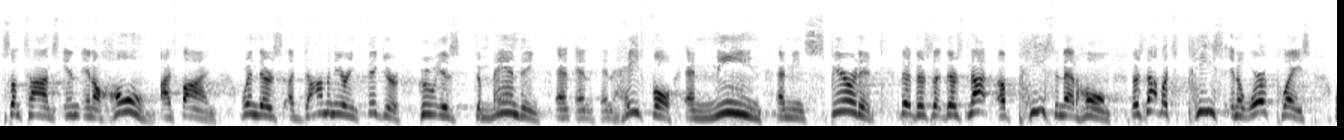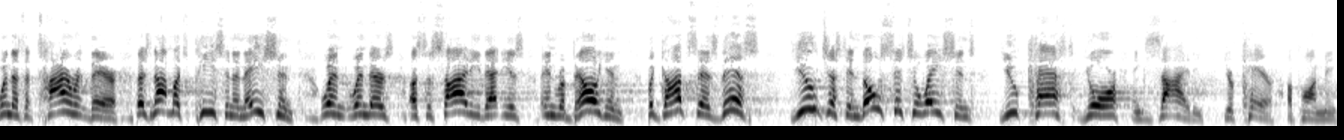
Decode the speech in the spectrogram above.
sometimes in, in a home, I find, when there's a domineering figure who is demanding and, and, and hateful and mean and mean spirited. There, there's, there's not a peace in that home. There's not much peace in a workplace when there's a tyrant there. There's not much peace in a nation when, when there's a society that is in rebellion. But God says this you just in those situations, you cast your anxiety, your care upon me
